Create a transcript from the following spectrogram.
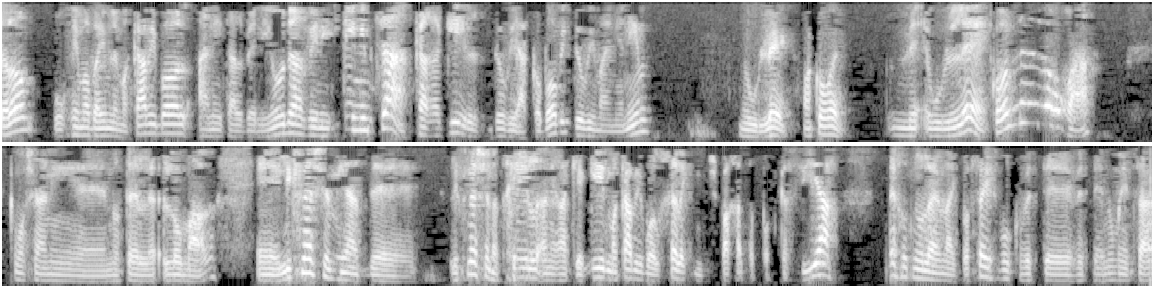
שלום, ברוכים הבאים למכבי בול, אני טל בן יהודה, ואיתי נמצא, כרגיל, דובי יעקובוביץ', דובי, מה העניינים? מעולה, מה קורה? מעולה, הכל לא רע, כמו שאני uh, נוטה לומר. Uh, לפני שמיד, uh, לפני שנתחיל, אני רק אגיד, מכבי בול חלק ממשפחת הפודקסייה, לכו תנו להם לייק בפייסבוק ות, ותהנו מהיצע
